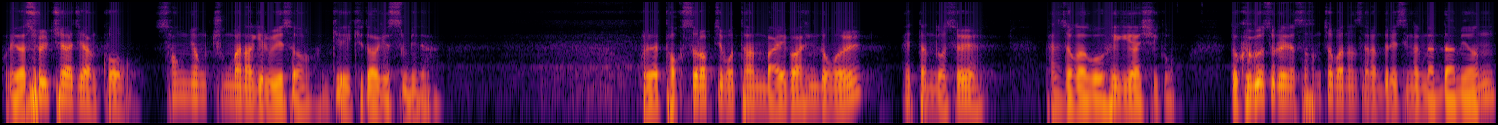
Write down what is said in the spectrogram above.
우리가 술 취하지 않고 성령 충만하기를 위해서 함께 기도하겠습니다. 우리가 덕스럽지 못한 말과 행동을 했던 것을 반성하고 회개하시고 또 그것으로 인해서 상처받은 사람들이 생각난다면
